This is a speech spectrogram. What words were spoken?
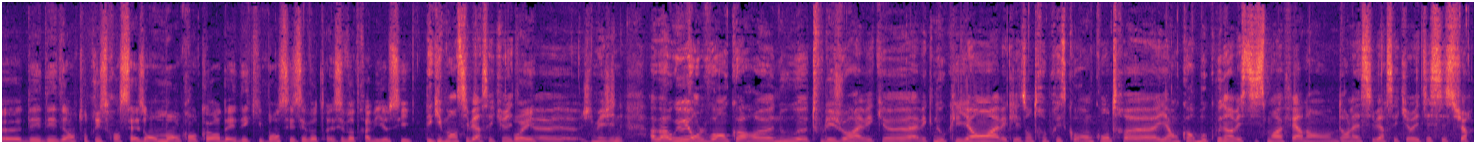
euh des, des, entreprises françaises, on manque encore d'équipements. C'est votre, c'est votre avis aussi? D'équipements en cybersécurité, oui. euh, j'imagine. Ah bah oui, on le voit encore nous tous les jours avec avec nos clients, avec les entreprises qu'on rencontre. il y a encore beaucoup d'investissements à faire dans, dans la cybersécurité, c'est sûr.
